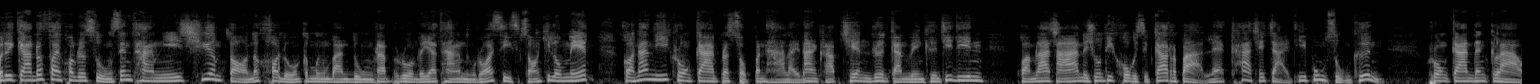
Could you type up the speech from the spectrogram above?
บริการรถไฟความเร็วสูงเส้นทางนี้เชื่อมต่อนครหลวงกับเมืองบานดุงครับรวมระยะทาง 142 กิโลเมตร ก่อนหน้านี้โครงการประสบปัญหาหลายด้านครับ เช่น เรื่องการเวรคืนที่ดิน ความล่าช้าในช่วงที่โควิด -19 ระบาดและค่าใช้จ่ายที่พุ่งสูงขึ้น โครงการดังกล่าว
